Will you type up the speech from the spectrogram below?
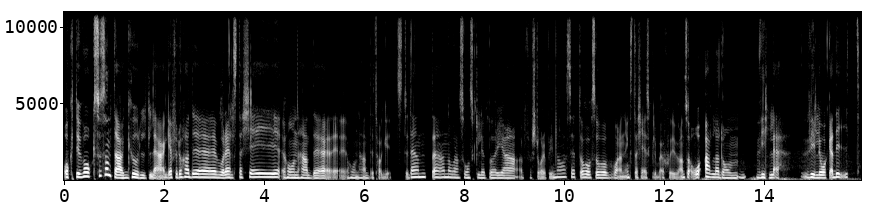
Och det var också sånt där guldläge för då hade vår äldsta tjej, hon hade, hon hade tagit studenten och vår son skulle börja första året på gymnasiet och så vår yngsta tjej skulle börja sjuan. Så, och alla de ville, ville åka dit.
